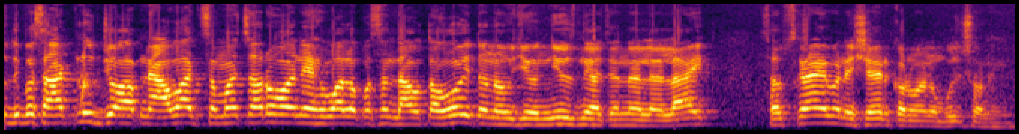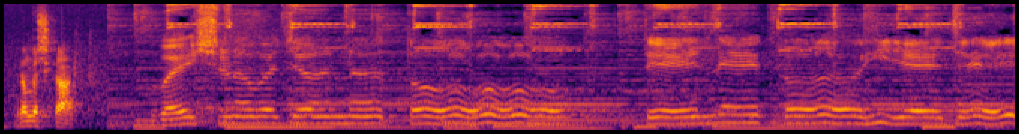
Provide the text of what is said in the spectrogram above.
સુધી બસ આટલું જ. જો આપને આવા જ સમાચારો અને અહેવાલો પસંદ આવતા હોય, તો નવજીવન ન્યૂઝની આ ચેનલને લાઈક સબસ્ક્રાઇબ અને શેર કરવાનું ભૂલશો નહીં. નમસ્કાર. વૈષ્ણવજન તો તેને કહીએ જે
